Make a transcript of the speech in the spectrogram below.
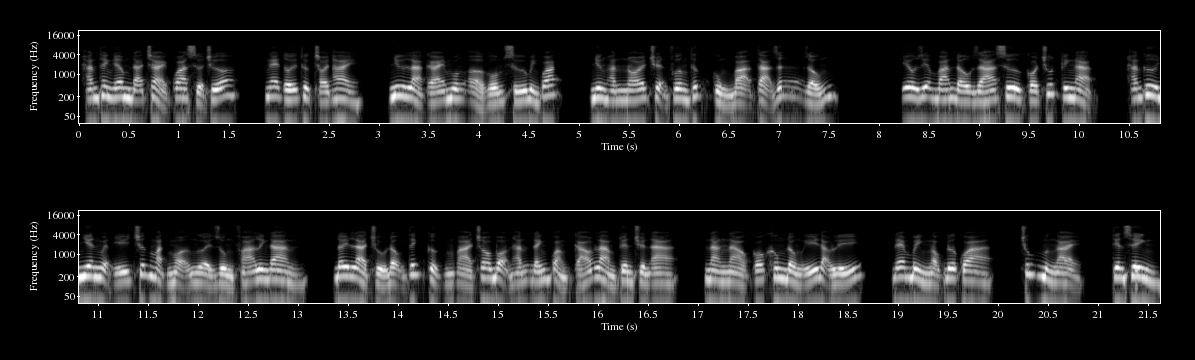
Hắn thanh âm đã trải qua sửa chữa, nghe tới thực trói thai, như là cái muông ở gốm sứ bình quát, nhưng hắn nói chuyện phương thức cùng bạ tạ rất giống. Yêu diệm bán đấu giá sư có chút kinh ngạc, hắn cư nhiên nguyện ý trước mặt mọi người dùng phá linh đan, đây là chủ động tích cực mà cho bọn hắn đánh quảng cáo làm tuyên truyền A, nàng nào có không đồng ý đạo lý, đem bình ngọc đưa qua, chúc mừng ngài, tiên sinh,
